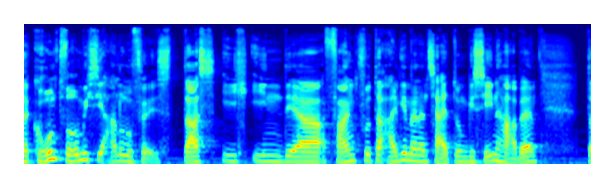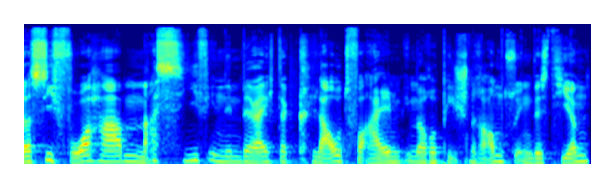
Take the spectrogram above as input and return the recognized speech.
der Grund, warum ich Sie anrufe, ist, dass ich in der Frankfurter Allgemeinen Zeitung gesehen habe, dass Sie vorhaben, massiv in den Bereich der Cloud, vor allem im europäischen Raum, zu investieren.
